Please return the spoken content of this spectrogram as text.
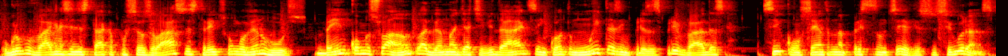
O grupo Wagner se destaca por seus laços estreitos com o governo russo, bem como sua ampla gama de atividades, enquanto muitas empresas privadas se concentram na prestação de serviços de segurança.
